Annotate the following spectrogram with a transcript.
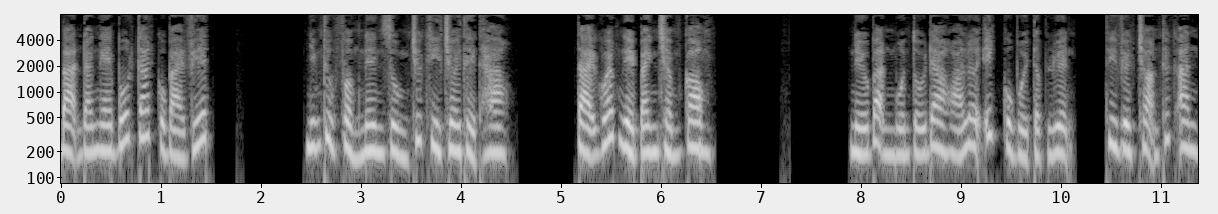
Bạn đang nghe podcast của bài viết Những thực phẩm nên dùng trước khi chơi thể thao tại web com Nếu bạn muốn tối đa hóa lợi ích của buổi tập luyện, thì việc chọn thức ăn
